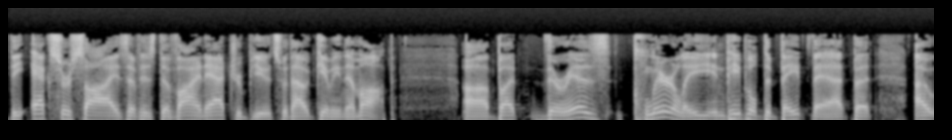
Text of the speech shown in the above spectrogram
the exercise of his divine attributes without giving them up. Uh, but there is clearly, and people debate that, but uh,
